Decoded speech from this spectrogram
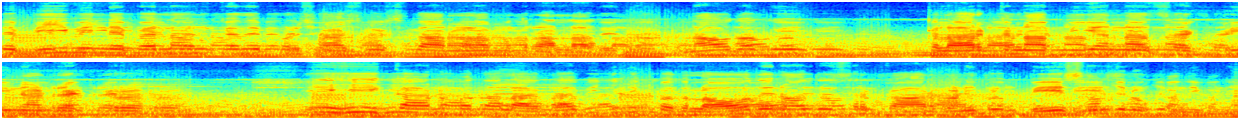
ਤੇ 20 ਮਹੀਨੇ ਪਹਿਲਾਂ ਉਹਨੂੰ ਕਹਿੰਦੇ ਪ੍ਰਸ਼ਾਸਨਿਕ ਸੁਧਾਰਾਂ ਵਾਲਾ ਮੰਤਰਾਲਾ ਦੇ ਦਿੱਤਾ। ਨਾ ਉਹਦਾ ਕੋਈ ਕਲਰਕ ਨਾ ਪੀਐਨ ਨਾ ਸੈਕਟਰੀ ਨਾ ਡਾਇਰੈਕਟਰ ਇਹੀ ਕਾਰਨ ਪਤਾ ਲੱਗਦਾ ਵੀ ਜਿਹੜੀ ਬਦਲਾਅ ਦੇ ਨਾਲ ਉਹਦੇ ਸਰਕਾਰ ਬਣੀ ਤੇ ਉਹ ਬੇਸਮਝ ਲੋਕਾਂ ਦੀ ਬਣੀ।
